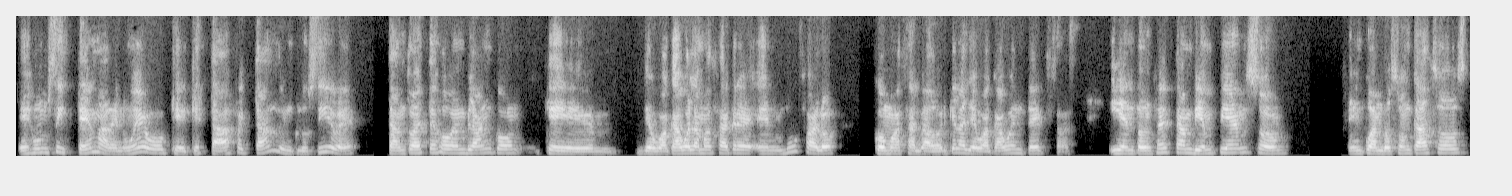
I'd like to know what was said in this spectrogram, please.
es un sistema de nuevo que, que está afectando inclusive tanto a este joven blanco que llevó a cabo la masacre en Búfalo, como a Salvador que la llevó a cabo en Texas. Y entonces también pienso en cuando son casos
